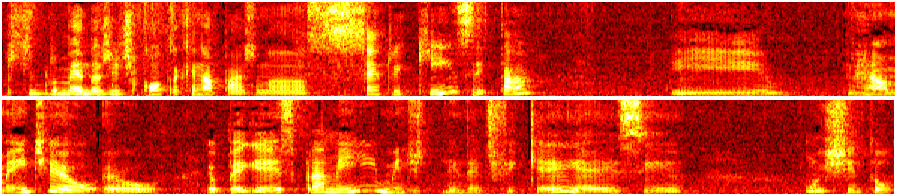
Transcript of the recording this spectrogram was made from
O instinto do medo a gente encontra aqui na página 115, tá? E realmente eu, eu, eu peguei esse para mim, me identifiquei, é esse um instinto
